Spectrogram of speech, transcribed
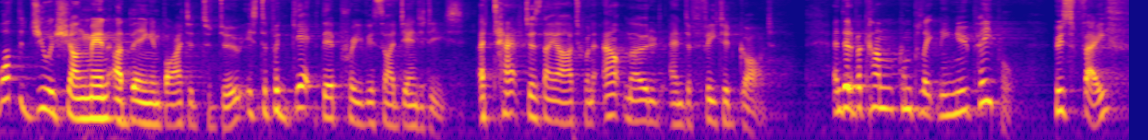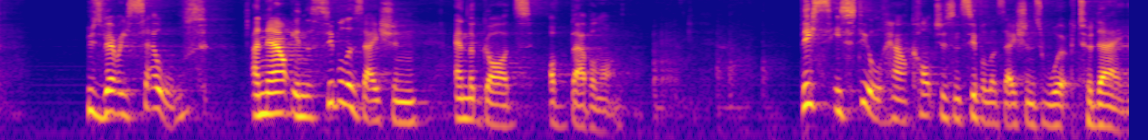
What the Jewish young men are being invited to do is to forget their previous identities, attached as they are to an outmoded and defeated God, and to become completely new people whose faith, whose very selves, are now in the civilization and the gods of Babylon. This is still how cultures and civilizations work today.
